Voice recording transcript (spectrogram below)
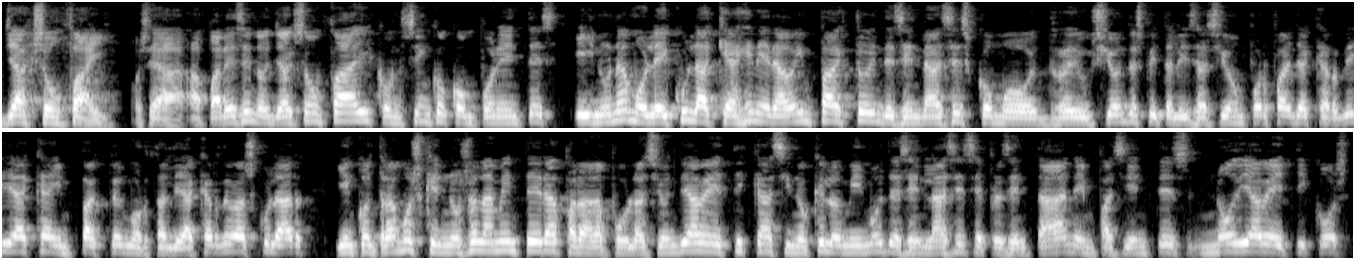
Jackson 5. O sea, aparecen los Jackson 5 con cinco componentes en una molécula que ha generado impacto en desenlaces como reducción de hospitalización por falla cardíaca, impacto en mortalidad cardiovascular. Y encontramos que no solamente era para la población diabética, sino que los mismos desenlaces se presentaban en pacientes no diabéticos.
